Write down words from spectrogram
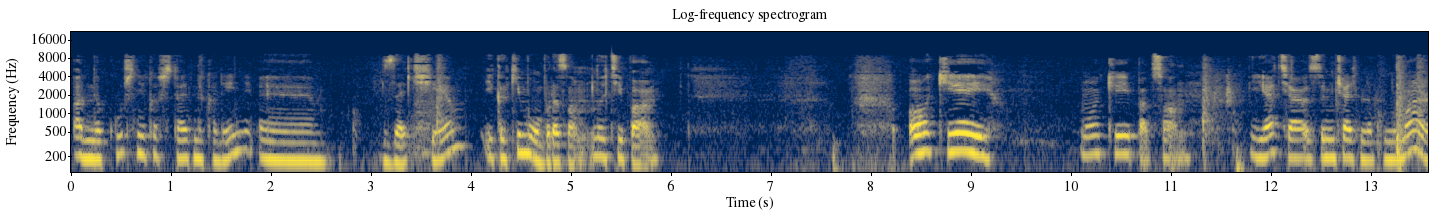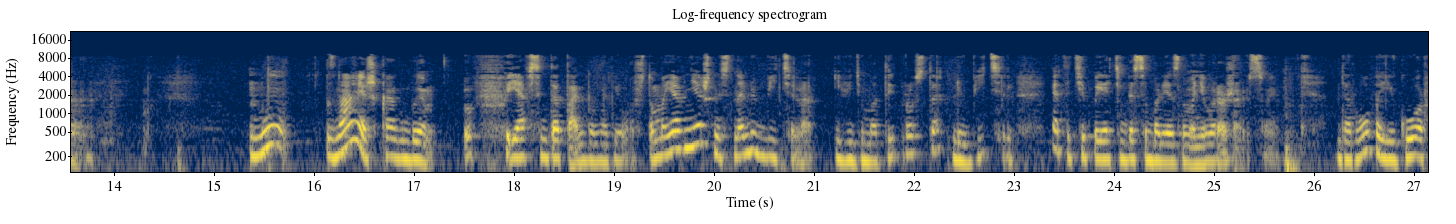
Однокурсников встать на колени? Э, зачем и каким образом? Ну, типа, окей, окей, пацан, я тебя замечательно понимаю. Ну, знаешь, как бы я всегда так говорила, что моя внешность на любителя, и, видимо, ты просто любитель. Это типа я тебе соболезнования выражаю свои. Здорово, Егор.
